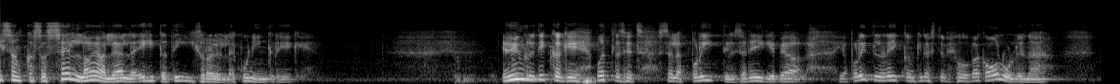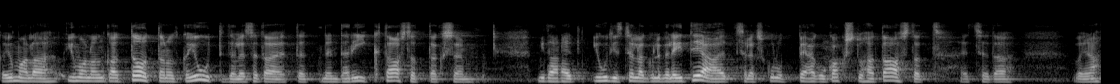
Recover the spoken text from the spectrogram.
issand, kas sa sel ajal jälle ehitad Iisraelile kuningriigi? Ja jüngrid ikkagi mõtlesid selle poliitilise riigi peale ja poliitiline riik on kindlasti ju väga oluline. ka jumala, jumal on ka tõotanud ka juutidele seda, et, et nende riik taastatakse, mida need juudid sel ajal küll veel ei tea, et selleks kulub peaaegu kaks tuhat aastat, et seda või noh,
